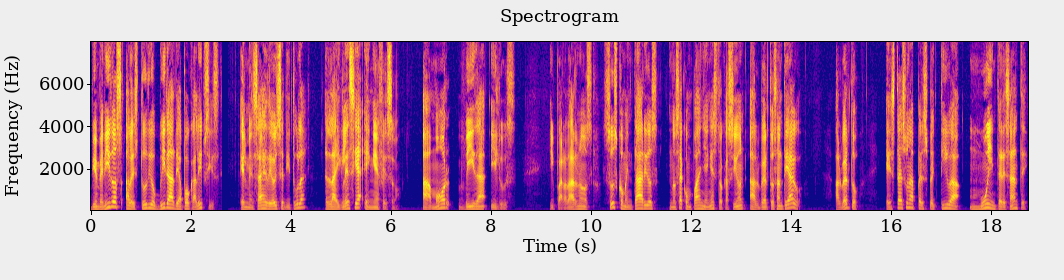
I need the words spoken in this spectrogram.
Bienvenidos al estudio Vida de Apocalipsis. El mensaje de hoy se titula La iglesia en Éfeso. Amor, vida y luz. Y para darnos sus comentarios nos acompaña en esta ocasión Alberto Santiago. Alberto, esta es una perspectiva muy interesante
